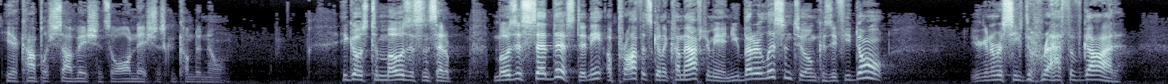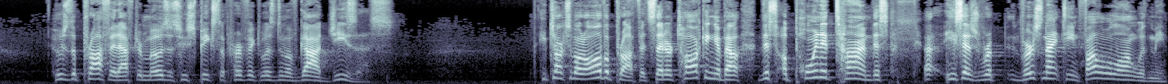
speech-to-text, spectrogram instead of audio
He accomplished salvation so all nations could come to know him. He goes to Moses and said, Moses said this, didn't he? A prophet's going to come after me, and you better listen to him because if you don't, you're going to receive the wrath of God. Who's the prophet after Moses who speaks the perfect wisdom of God? Jesus. He talks about all the prophets that are talking about this appointed time. This, uh, he says, verse 19, follow along with me.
